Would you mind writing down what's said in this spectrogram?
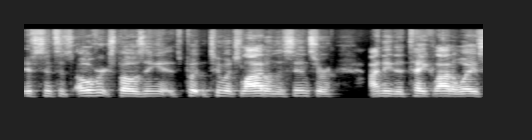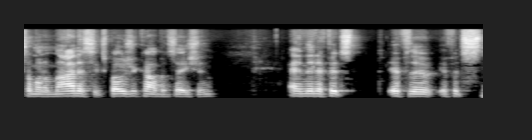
if since it's overexposing it, it's putting too much light on the sensor. I need to take light away, so I'm on a minus exposure compensation. And then if it's if the if it's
